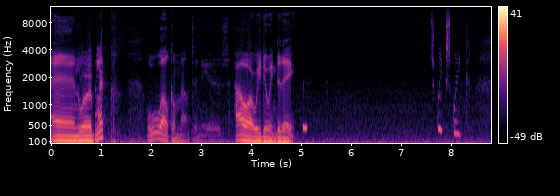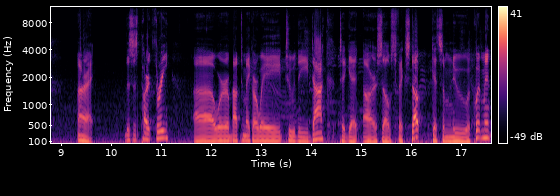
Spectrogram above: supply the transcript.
And we're back. Welcome, Mountaineers. How are we doing today? Squeak, squeak. All right. This is part three. Uh, we're about to make our way to the dock to get ourselves fixed up, get some new equipment,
